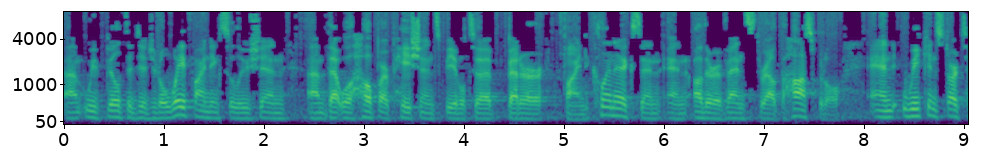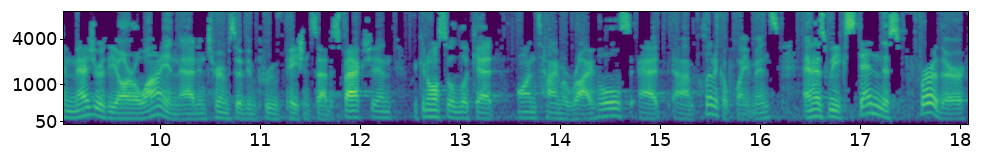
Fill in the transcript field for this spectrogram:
um, we've built a digital wayfinding solution um, that will help our patients be able to better find clinics and, and other events throughout the hospital. And we can start to measure the ROI in that in terms of improved patient satisfaction. We can also look at on-time arrivals at um, clinic appointments. And as we extend this further,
